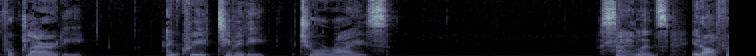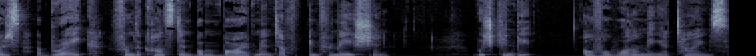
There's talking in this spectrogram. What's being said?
for clarity, and creativity to arise. Silence, it offers a break from the constant bombardment of information, which can be overwhelming at times.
